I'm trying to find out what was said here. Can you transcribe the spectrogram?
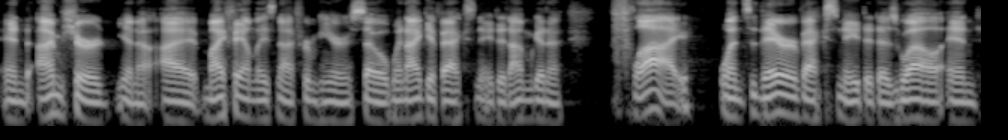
And I'm sure, you know, I my family's not from here. So when I get vaccinated, I'm to fly once they're vaccinated as well. And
